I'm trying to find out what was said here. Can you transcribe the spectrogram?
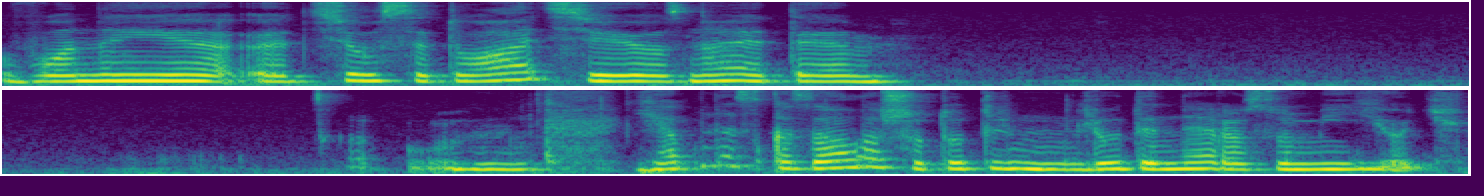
Вони е, цю ситуацію, знаєте, я б не сказала, що тут люди не розуміють,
